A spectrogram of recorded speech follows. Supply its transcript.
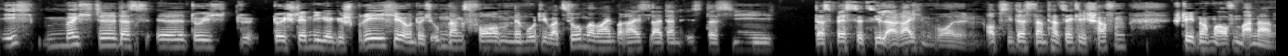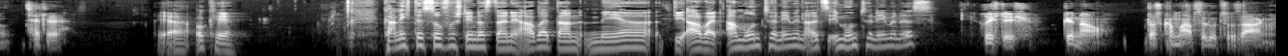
Ich möchte, dass äh, durch, durch ständige Gespräche und durch Umgangsformen eine Motivation bei meinen Bereichsleitern ist, dass sie das beste Ziel erreichen wollen. Ob sie das dann tatsächlich schaffen, steht nochmal auf einem anderen Zettel. Ja, okay. Kann ich das so verstehen, dass deine Arbeit dann mehr die Arbeit am Unternehmen als im Unternehmen ist? Richtig, genau. Das kann man absolut so sagen.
